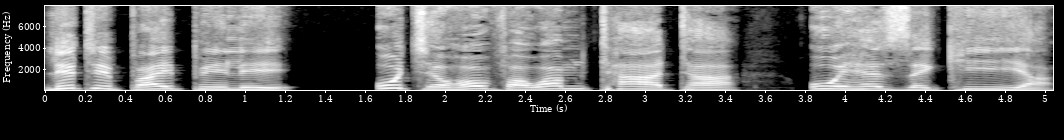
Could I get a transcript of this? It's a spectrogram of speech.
lithi iBhayibheli uJehova wamthatha uHezekiya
